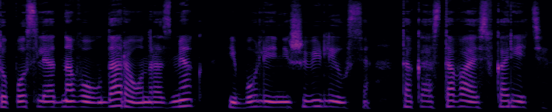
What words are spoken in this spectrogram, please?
то после одного удара он размяк и более не шевелился, так и оставаясь в карете.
